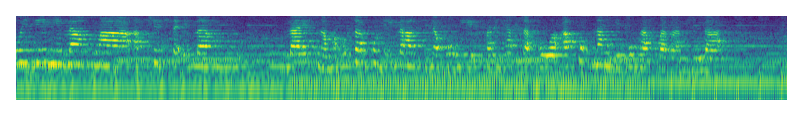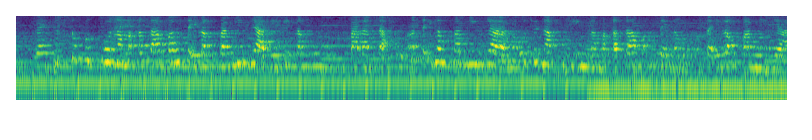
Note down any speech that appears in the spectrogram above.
pwede nilang ma-achieve sa ilang life na mausap ko di ilang kinabuhi parehas sa kuha ako nang gibuhat para nila kay gusto ko po na makatabang sa ilang pamilya dili lang para sa ako sa ilang pamilya mao na ko na makatabang sa ilang sa ilang pamilya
